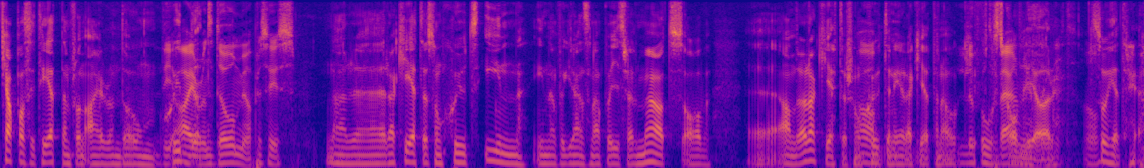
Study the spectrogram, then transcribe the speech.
kapaciteten från Iron The Dome-skyddet. Iron Dome, ja precis. när eh, raketer som skjuts in innanför gränserna på Israel möts av andra raketer som Ja, skjuter ner raketerna och oskadliggör. Ja. Så heter det.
